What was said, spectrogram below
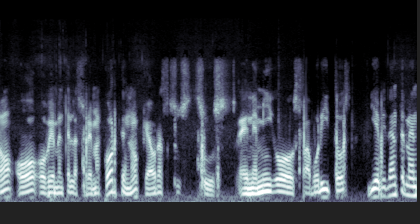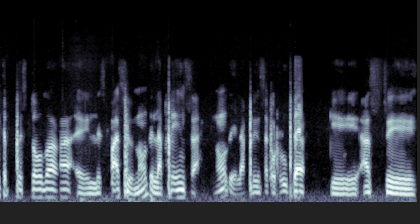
¿no? O obviamente la Suprema Corte, ¿no? Que ahora sus, sus enemigos favoritos y evidentemente pues todo el espacio no de la prensa no de la prensa corrupta que hace eh,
